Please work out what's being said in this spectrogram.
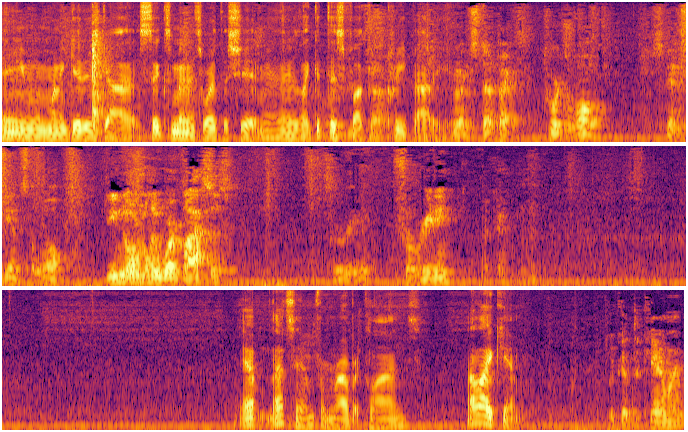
They didn't even want to get his guy six minutes worth of shit, man. They was like, get this fucking creep out of You here. want to step back towards the wall? Stand against the wall. Do you normally wear glasses For reading. for reading? Okay. Yep, that's him from Robert Klein's. I like him. Look at the camera.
